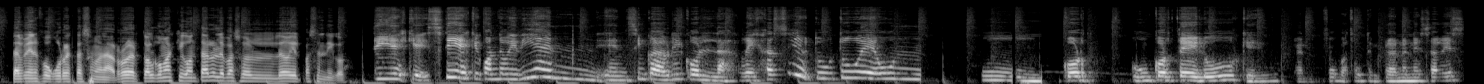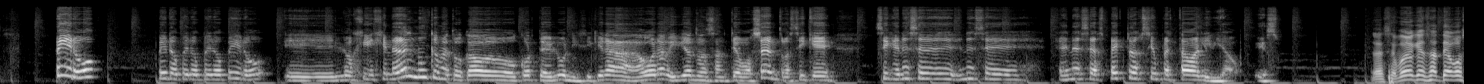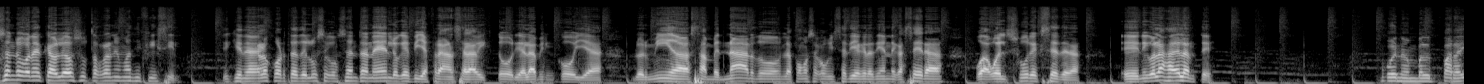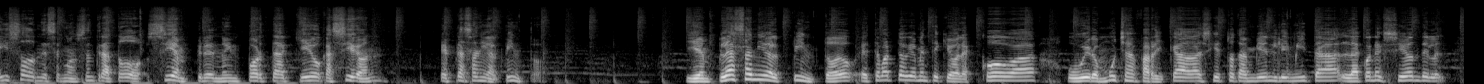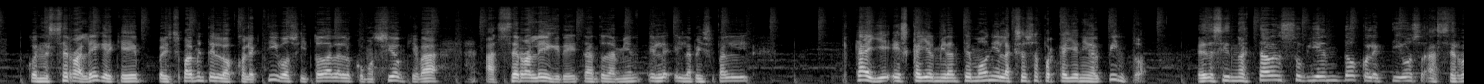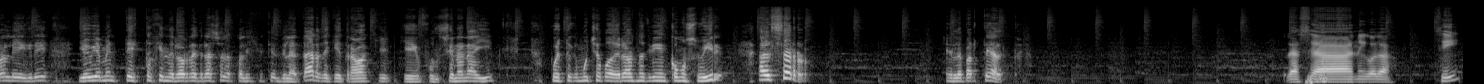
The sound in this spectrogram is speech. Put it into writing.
también fue ocurre esta semana. Roberto, ¿algo más que contar o le paso el, le doy el pase al Nico? Sí, es que, sí, es que cuando vivía en, en 5 de abril con las rejas, sí, tu- tuve un, un, cor- un corte de luz que bueno, fue bastante temprano en esa vez. Pero, pero, pero, pero, pero, eh, en general nunca me ha tocado corte de luz, ni siquiera ahora viviendo en Santiago Centro, así que sí que en ese, en ese, en ese aspecto siempre estaba aliviado. Eso. Gracias. Bueno, que en Santiago Centro con el cableado subterráneo es más difícil. En general los cortes de luz se concentran en lo que es Villa Francia, La Victoria, La Pincoya, Lo Hermida, San Bernardo, la famosa comisaría que la tienen de casera, Huahuel Sur, etcétera. Eh, Nicolás, adelante. Bueno, en Valparaíso, donde se concentra todo siempre, no importa qué ocasión, es Plaza Aníbal Pinto. Y en Plaza Aníbal Pinto, esta parte obviamente quedó la escoba, hubieron muchas barricadas y esto también limita la conexión con el Cerro Alegre, que principalmente los colectivos y toda la locomoción que va a Cerro Alegre, tanto también en, la principal calle es calle Almirante Mon y el acceso es por calle Aníbal Pinto. Es decir, no estaban subiendo colectivos a Cerro Alegre y obviamente esto generó retraso en los colegios de la tarde que, que, que funcionan ahí, puesto que muchos apoderados no tenían cómo subir al cerro, en la parte alta. Gracias, Nicolás. ¿Sí?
